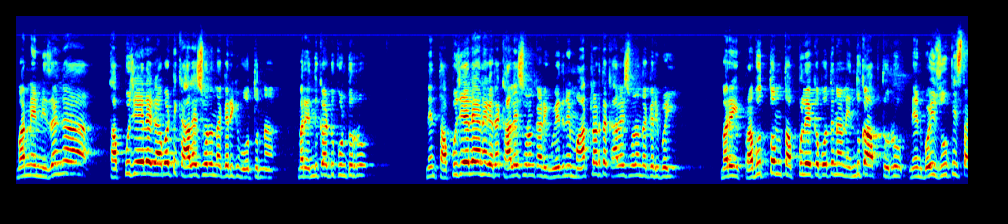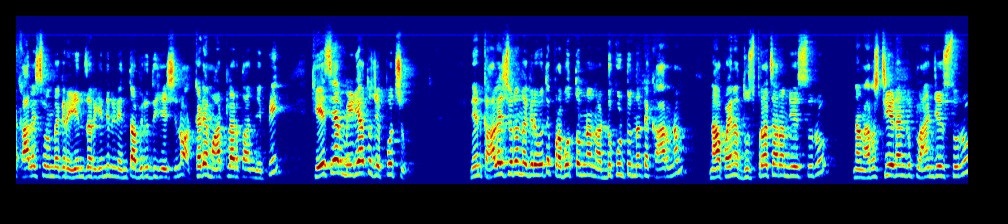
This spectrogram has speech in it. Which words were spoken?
మరి నేను నిజంగా తప్పు చేయలే కాబట్టి కాళేశ్వరం దగ్గరికి పోతున్నా మరి ఎందుకు అడ్డుకుంటుర్రు? నేను తప్పు చేయలేనే కదా కాళేశ్వరం కాడికి పోయేది నేను మాట్లాడితే కాళేశ్వరం దగ్గరికి పోయి మరి ప్రభుత్వం తప్పు లేకపోతే నన్ను ఎందుకు ఆపుతుర్రు? నేను పోయి చూపిస్తా కాళేశ్వరం దగ్గర ఏం జరిగింది నేను ఎంత అభివృద్ధి చేసినో అక్కడే మాట్లాడతా అని చెప్పి కేసీఆర్ మీడియాతో చెప్పొచ్చు. నేను కాళేశ్వరం దగ్గర పోతే ప్రభుత్వం నన్ను అడ్డుకుంటుందంటే కారణం నా పైన దుష్ప్రచారం చేస్తుర్రు నన్ను అరెస్ట్ చేయడానికి ప్లాన్ చేస్తుర్రు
